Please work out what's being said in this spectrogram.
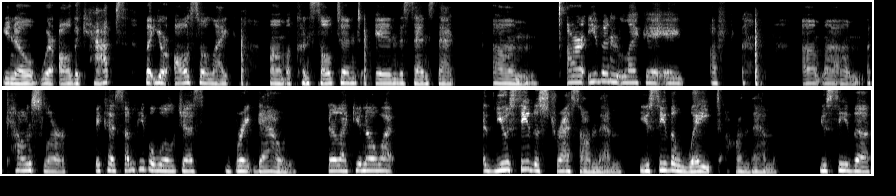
you know, wear all the caps, but you're also like um, a consultant in the sense that um, or even like a, a, a, um, um, a counselor, because some people will just break down. They're like, you know what? You see the stress on them, you see the weight on them, you see the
